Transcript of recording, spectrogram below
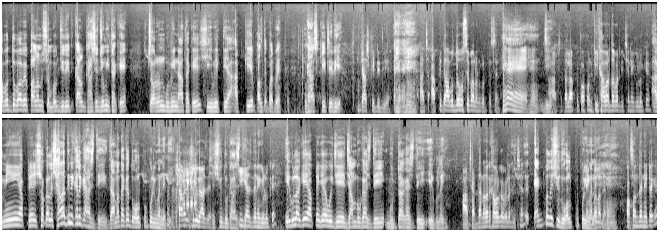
আবদ্ধভাবে পালন সম্ভব। যদি কারও ঘাসের জমি থাকে চরণভূমি না থাকে সেই ব্যক্তি আটকিয়ে পালতে পারবে ঘাস কেটে দিয়ে। ঘাস কেটে দিয়ে? হ্যাঁ হ্যাঁ আচ্ছা আপনি তো আবদ্ধ অবস্থায় পালন করতেছেন। হ্যাঁ হ্যাঁ হ্যাঁ জি। আচ্ছা তাহলে আপনি কখন কি খাবার দাবার দিচ্ছেন এগুলোকে? আমি আপনি সকালে সারাদিনে খালি ঘাস দিই দানা থাকে তো অল্প পরিমাণে দিই। সারাদিন শুধু ঘাস দেন? শুধু ঘাস কি ঘাস দেন এগুলোকে? এগুলাকে আপনাকে ওই যে জাম্বু গাছ দিই ভুট্টা গাছ দিই এগুলাই। আচ্ছা দানাদার খাবার কবেলা দিচ্ছেন? একবেলা শুধু অল্প পরিমাণে। হ্যাঁ। কখন দেন এটাকে?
